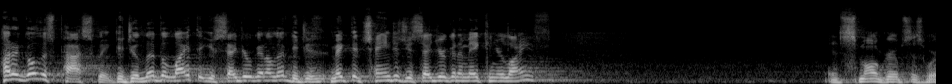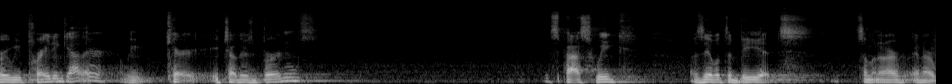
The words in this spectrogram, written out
How did it go this past week? Did you live the life that you said you were going to live? Did you make the changes you said you were going to make in your life? In small groups is where we pray together, we carry each other's burdens. This past week, I was able to be at someone in our, in our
